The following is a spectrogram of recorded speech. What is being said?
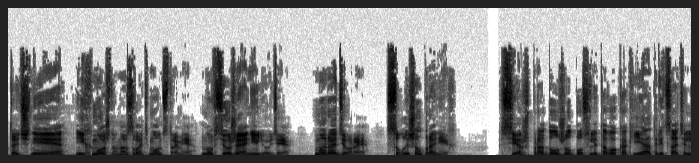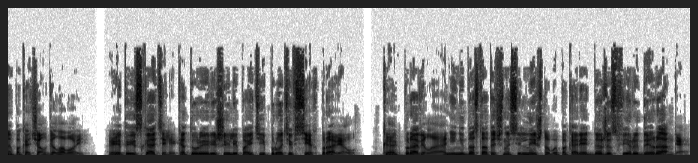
Точнее, их можно назвать монстрами, но все же они люди. Мародеры. Слышал про них?» Серж продолжил после того, как я отрицательно покачал головой. «Это искатели, которые решили пойти против всех правил. Как правило, они недостаточно сильны, чтобы покорять даже сферы Д-ранга.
